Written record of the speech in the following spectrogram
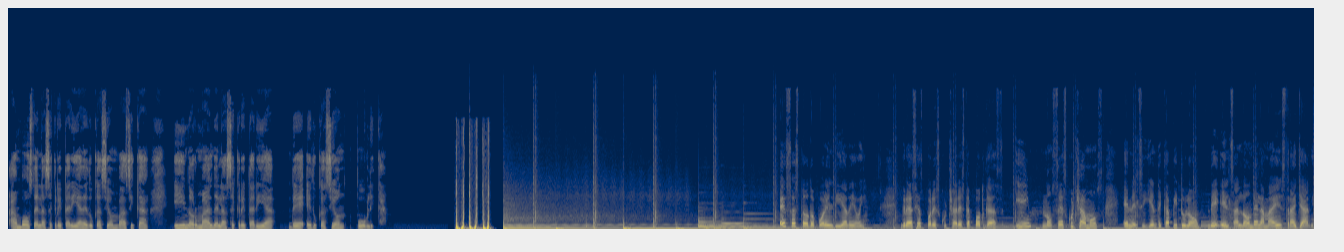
ambos de la Secretaría de Educación Básica y Normal de la Secretaría de Educación Pública. Eso es todo por el día de hoy. Gracias por escuchar este podcast y nos escuchamos en el siguiente capítulo de El Salón de la Maestra Yani,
